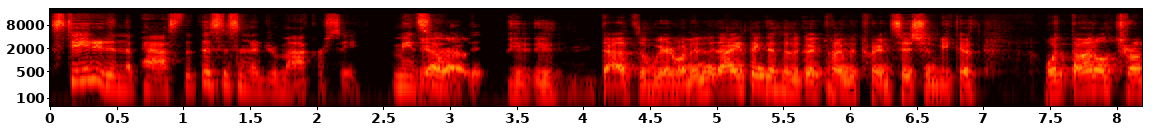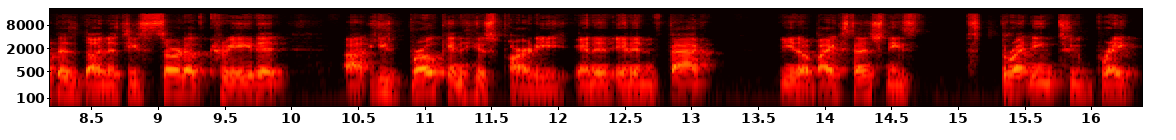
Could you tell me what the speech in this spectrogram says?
stated in the past that this isn't a democracy. I mean, yeah, so right. that's a weird one. And I think this is a good time to transition because what Donald Trump has done is he's sort of created, uh, he's broken his party, and in, and in fact, you know, by extension, he's threatening to break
